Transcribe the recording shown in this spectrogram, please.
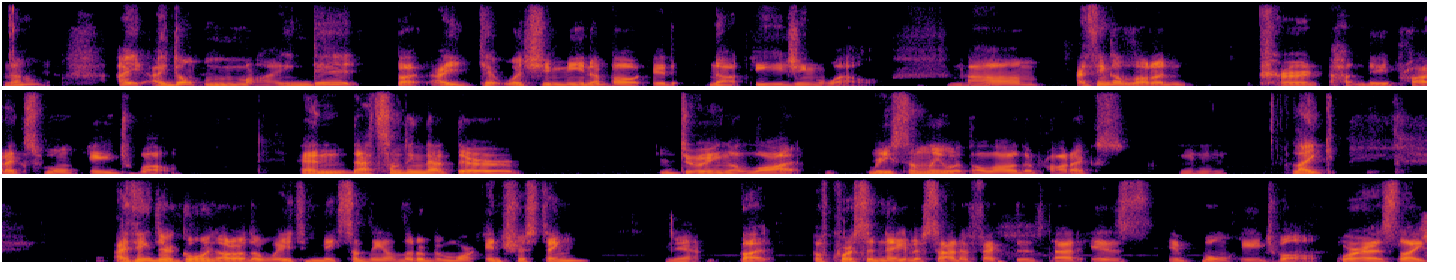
No, I, I don't mind it, but I get what you mean about it not aging well. Mhm. Um, I think a lot of current Hyundai products won't age well. And that's something that they're doing a lot recently with a lot of their products. Mhm. Like I think they're going out of the way to make something a little bit more interesting. Yeah. But of course, the negative side effect is that is it won't age well. Whereas like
